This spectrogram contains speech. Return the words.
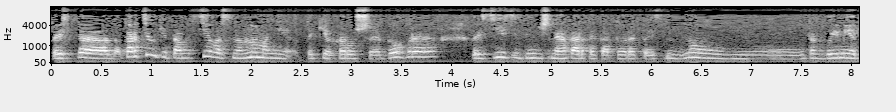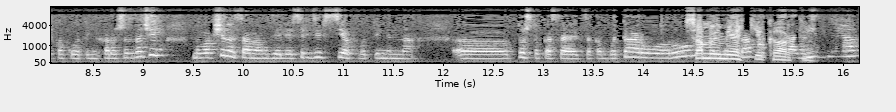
То есть э, картинки там все в основном они такие хорошие, добрые. То есть есть единичные карты, которые, то есть, ну, как бы имеют какое-то нехорошее значение, но вообще на самом деле среди всех вот именно э, то, что касается как бы Таро, Рун, самые мягкие самые карты, безобидные,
